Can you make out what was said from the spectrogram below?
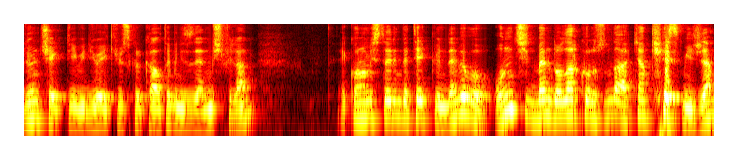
dün çektiği video 246 bin izlenmiş filan. Ekonomistlerin de tek gündemi bu. Onun için ben dolar konusunda hakem kesmeyeceğim.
